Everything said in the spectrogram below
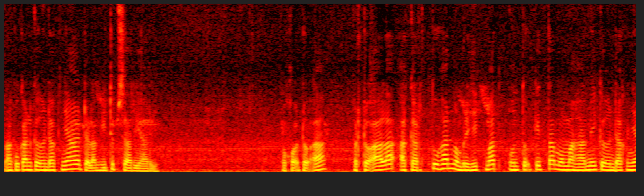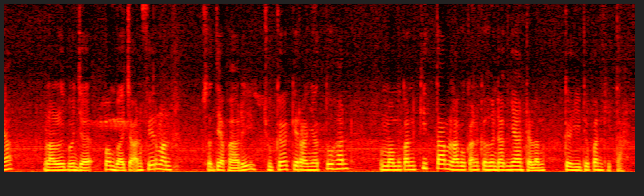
melakukan kehendaknya dalam hidup sehari-hari. Pokok doa, berdoalah agar Tuhan memberi hikmat untuk kita memahami kehendaknya melalui pembacaan firman setiap hari juga kiranya Tuhan memampukan kita melakukan kehendaknya dalam kehidupan kita.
